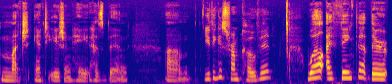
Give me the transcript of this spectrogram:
much anti Asian hate has been. You think it's from COVID? Well, I think that there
